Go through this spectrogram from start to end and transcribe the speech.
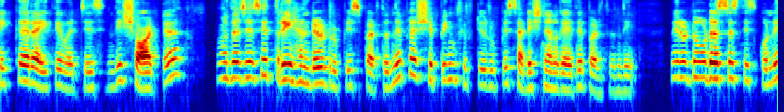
నిక్కర్ అయితే వచ్చేసింది షార్ట్. ఇదొచ్చేసి 300 రూపీస్ పడుతుంది. ప్లస్ షిప్పింగ్ 50 రూపీస్ అడిషనల్‌గా అయితే పడుతుంది. మీరు టూ డ్రెస్సెస్ తీసుకోండి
